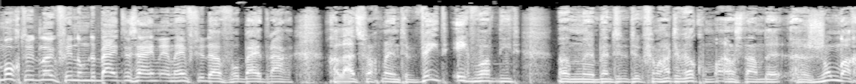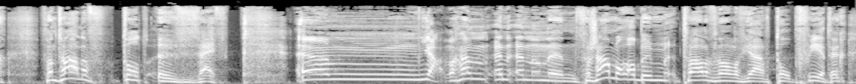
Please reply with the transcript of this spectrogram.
mocht u het leuk vinden om erbij te zijn... en heeft u daarvoor bijdragen, geluidsfragmenten, weet ik wat niet... dan bent u natuurlijk van harte welkom aanstaande zondag van 12 tot 5. Um, ja, we gaan een, een, een, een verzamelalbum 12,5 jaar top 40. Dat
